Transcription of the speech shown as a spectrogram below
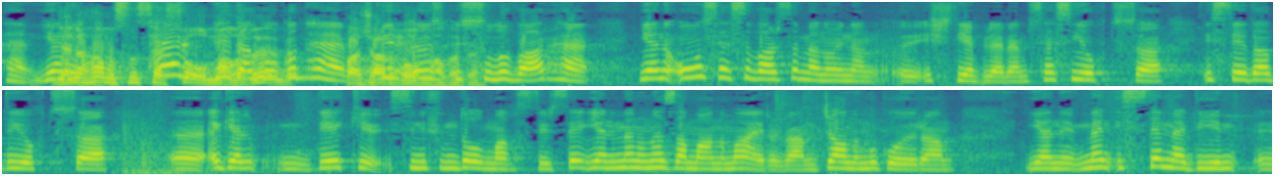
Hə, Yəni hamısının səsi hər olmalıdır, pedaqoqun, hə, bacarığı bir öz olmalıdır. üsulu var, hə. Yəni onun səsi varsa mən o ilə e, işləyə bilərəm. Səsi yoxdursa, istedadı yoxdursa, e, əgər deyək ki, sinifimdə olmaq istəyirsə, yəni mən ona zamanımı ayırıram, canımı qoyuram. Yəni mən istəmədiyim e,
